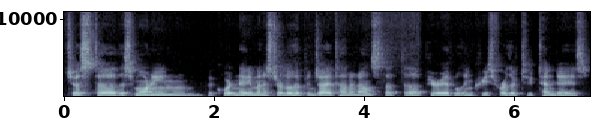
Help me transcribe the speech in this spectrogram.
just uh, this morning, the coordinating minister, Luhut Panjaitan, announced that the period will increase further to 10 days.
